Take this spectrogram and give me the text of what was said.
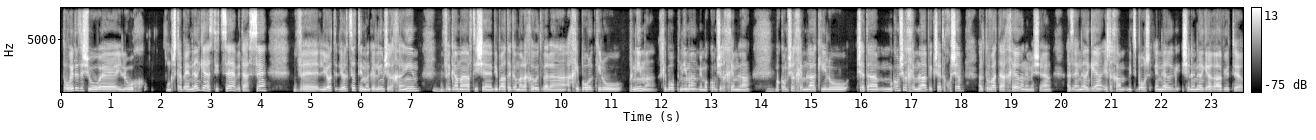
תוריד איזשהו אה, הילוך, וכשאתה באנרגיה אז תצא ותעשה ולהיות קצת עם הגלים של החיים mm-hmm. וגם אהבתי שדיברת גם על אחריות ועל החיבור כאילו פנימה חיבור פנימה ממקום של חמלה mm-hmm. מקום של חמלה כאילו כשאתה מקום של חמלה וכשאתה חושב על טובת האחר אני משער אז האנרגיה יש לך מצבור של של אנרגיה רב יותר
